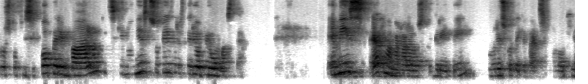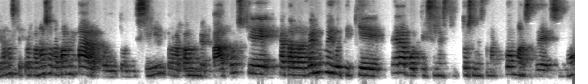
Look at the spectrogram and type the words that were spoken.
προς το φυσικό περιβάλλον και τις κοινωνίες στις οποίες δραστηριοποιούμαστε. Εμείς έχουμε μεγαλώσει στην Κρήτη, που βρίσκονται και τα ξενοδοχεία μας και προφανώς αγαπάμε πάρα πολύ το νησί, το αγαπάμε με πάθος και καταλαβαίνουμε ότι και πέρα από το συναισθηματικό μας δέσιμο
